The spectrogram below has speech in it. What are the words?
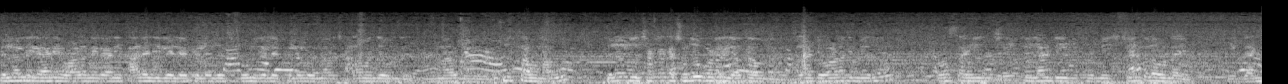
పిల్లల్ని కానీ వాళ్ళని కానీ కాలేజీకి వెళ్ళే పిల్లలు స్కూల్కి వెళ్ళే పిల్లలు ఉన్నారు చాలామంది ఉన్నారు చూస్తూ చూస్తా ఉన్నాము పిల్లలు చక్కగా చదువుకోవడానికి వెళ్తా ఉన్నారు. అలాంటి వాళ్ళని మీరు ప్రోత్సహించి ఇలాంటి ఇప్పుడు మీ చేతిలో ఉన్నాయి. ఈ గంట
